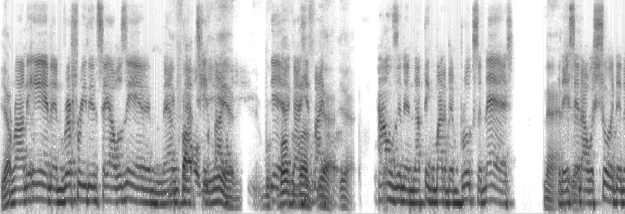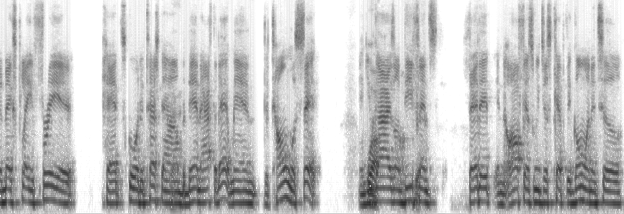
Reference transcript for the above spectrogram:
Yep. around the end, and referee didn't say I was in, and I You got hit by in. Yeah, I Both got hit by- Yeah, yeah. Townsend, and I think it might have been Brooks or Nash. Nah, But they said. I was short. Then the next play, Fred had scored a touchdown. Right. But then after that, man, the tone was set. And you Well, guys on defense set it. And the offense, we just kept it going until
